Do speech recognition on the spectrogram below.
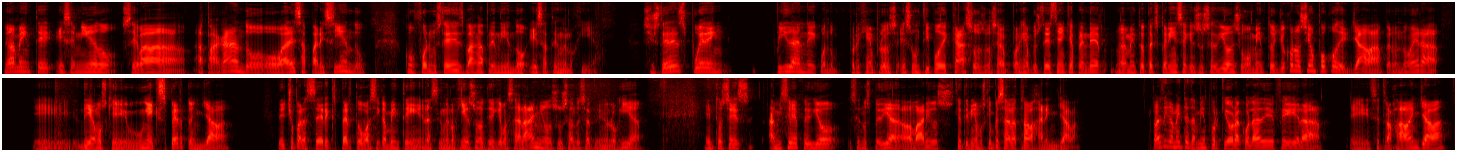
Nuevamente, ese miedo se va apagando o va desapareciendo conforme ustedes van aprendiendo esa tecnología. Si ustedes pueden, pídanle cuando, por ejemplo, es, un tipo de casos, o sea, por ejemplo, ustedes tienen que aprender nuevamente otra experiencia que sucedió en su momento. Yo conocía un poco de Java, pero no era, eh, digamos que, un experto en Java. De hecho, para ser experto básicamente en las tecnologías uno tiene que pasar años usando esa tecnología. Entonces, a mí se me pidió, se nos pedía a varios que teníamos que empezar a trabajar en Java. Básicamente también porque Oracle ADF era, eh, se trabajaba en Java,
